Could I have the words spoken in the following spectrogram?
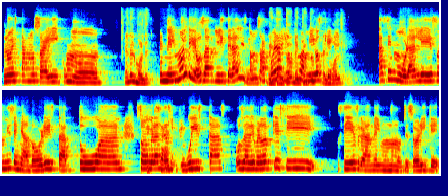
no estamos ahí como en el molde. En el molde, o sea, literal, estamos afuera. Yo tengo amigos que hacen murales, son diseñadores, tatúan, son grandes lingüistas. O sea, de verdad que sí, sí es grande el mundo Montessori que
